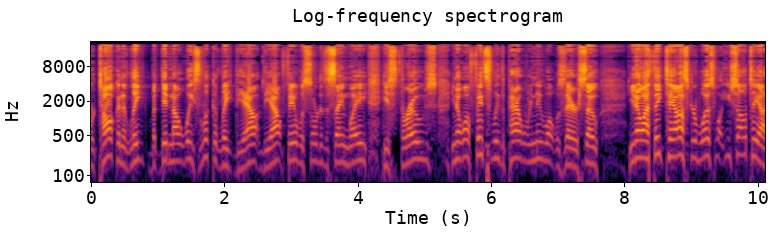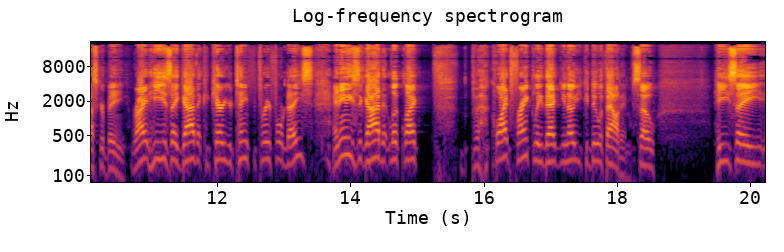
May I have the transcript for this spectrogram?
were talking elite, but didn't always look elite. The out the outfield was sort of the same way. His throws, you know, offensively the power we knew what was there. So, you know, I think Teoscar was what you saw Teoscar being, right? He is a guy that could carry your team for three or four days, and then he's a guy that looked like, quite frankly, that you know you could do without him. So he's a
